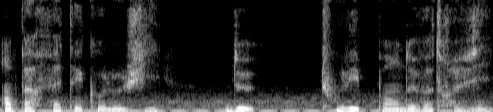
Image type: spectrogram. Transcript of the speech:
en parfaite écologie de tous les pans de votre vie.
